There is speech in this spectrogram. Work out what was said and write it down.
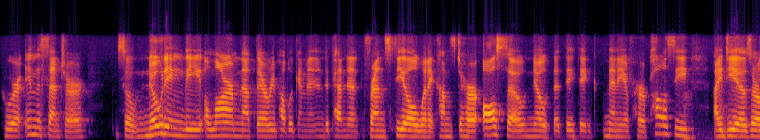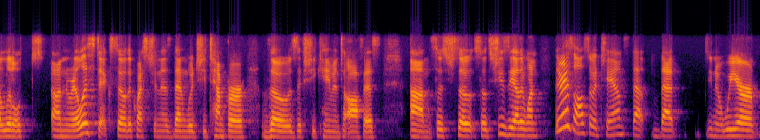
who are in the center. So, noting the alarm that their Republican and independent friends feel when it comes to her, also note that they think many of her policy ideas are a little unrealistic. So the question is then would she temper those if she came into office? Um, so so so she's the other one. There is also a chance that that you know we are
